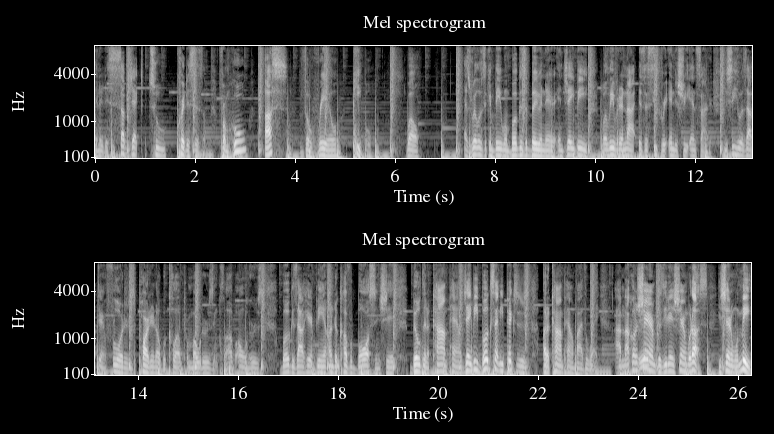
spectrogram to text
and it is subject to criticism. From who? Us, the real people. Well, as real as it can be when Boog is a billionaire and JB, believe it or not, is a secret industry insider. You see, he was out there in Florida just partying up with club promoters and club owners. Boog is out here being undercover boss and shit, building a compound. JB Boog sent me pictures of the compound, by the way. I'm not gonna share them because he didn't share them with us. He shared them with me,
